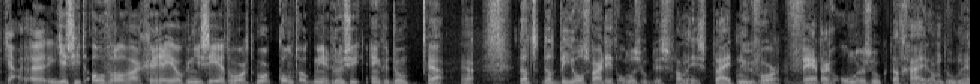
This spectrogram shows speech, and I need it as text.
ja, eh, je ziet overal waar gereorganiseerd wordt, wordt, komt ook meer ruzie en gedoe. Ja, ja. Dat, dat BIOS, waar dit onderzoek dus van is... pleit nu voor verder onderzoek. Dat ga je dan doen, hè?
